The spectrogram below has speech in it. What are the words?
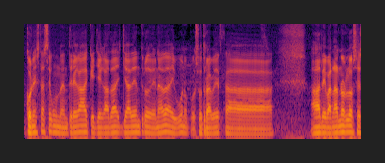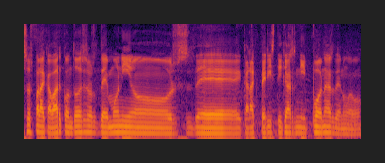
con esta segunda entrega que llega ya dentro de nada. Y bueno, pues otra vez a, a devanarnos los sesos para acabar con todos esos demonios de características niponas de nuevo.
